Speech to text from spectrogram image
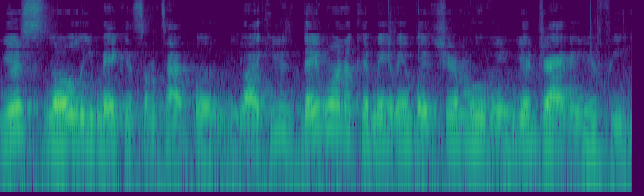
you're slowly making some type of like you they want a commitment but you're moving you're dragging your feet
